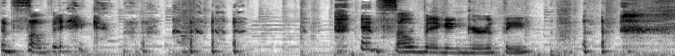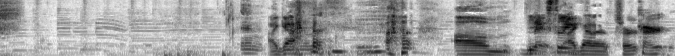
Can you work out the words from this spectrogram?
It's so big. it's so big and girthy. and I got um yeah, Next week, I got a shirt. Kurt.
